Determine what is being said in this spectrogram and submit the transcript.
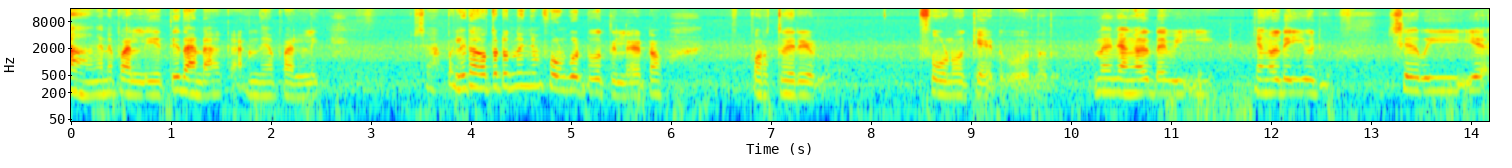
ആ അങ്ങനെ പള്ളി എത്തി. ഇതാണ്ട് ആ കാണുന്ന ആ പള്ളി. പക്ഷെ ആ പള്ളിയുടെ അകത്തോട്ടൊന്നും ഞാൻ ഫോൺ കൊണ്ടുപോകത്തില്ല കേട്ടോ. പുറത്ത് വരേ ഉള്ളൂ. ഒക്കെ ആയിട്ട് പോകുന്നത്. എന്നാൽ ഞങ്ങളുടെ ഈ ഞങ്ങളുടെ ഈ ഒരു ചെറിയ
